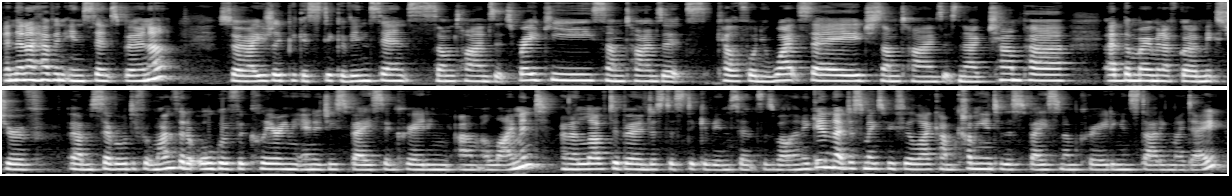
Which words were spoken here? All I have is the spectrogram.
And then I have an incense burner. So I usually pick a stick of incense. Sometimes it's Reiki, sometimes it's California white sage, sometimes it's Nag Champa. At the moment, I've got a mixture of um, several different ones that are all good for clearing the energy space and creating um, alignment. And I love to burn just a stick of incense as well. And again, that just makes me feel like I'm coming into the space and I'm creating and starting my day.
